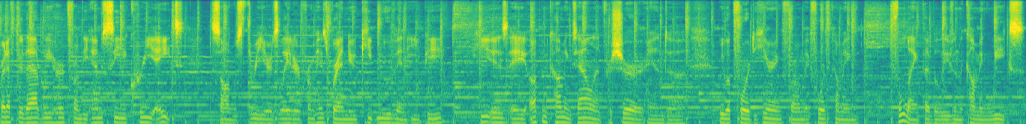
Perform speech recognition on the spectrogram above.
Right after that, we heard from the MC Create. The song was three years later from his brand new Keep Moving EP. He is a up and coming talent for sure, and uh, we look forward to hearing from a forthcoming full length, I believe, in the coming weeks.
